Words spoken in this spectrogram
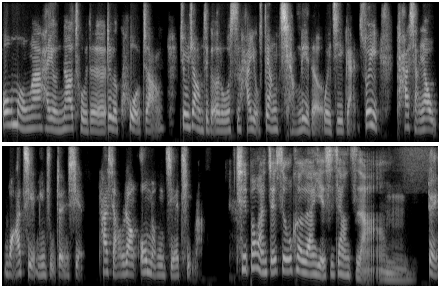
欧盟啊，还有 NATO 的这个扩张，就让这个俄罗斯还有非常强烈的危机感，所以他想要瓦解民主阵线，他想要让欧盟解体嘛。其实包含这次乌克兰也是这样子啊，嗯。对，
